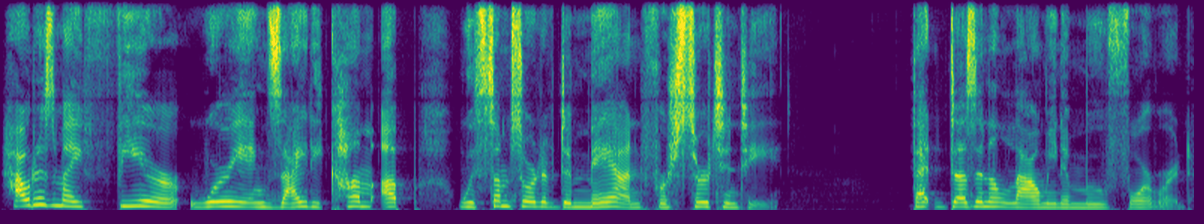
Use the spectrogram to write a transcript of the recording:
How does my fear, worry, anxiety come up with some sort of demand for certainty that doesn't allow me to move forward?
